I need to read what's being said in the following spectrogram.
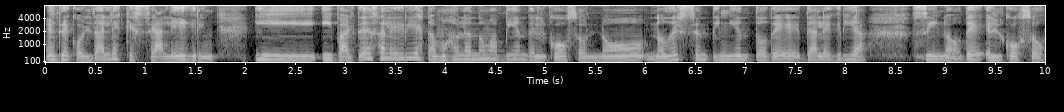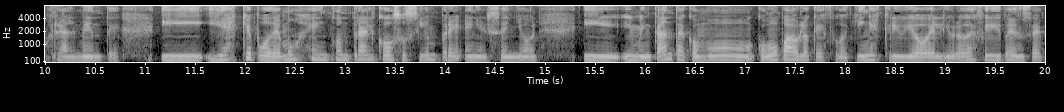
en recordarles que se alegren. Y, y parte de esa alegría estamos hablando más bien del gozo, no, no del sentimiento de, de alegría, sino del gozo realmente. Y, y, es que podemos encontrar gozo siempre en el Señor. Y, y me encanta como, como Pablo, que fue quien escribió el libro de Filipenses,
